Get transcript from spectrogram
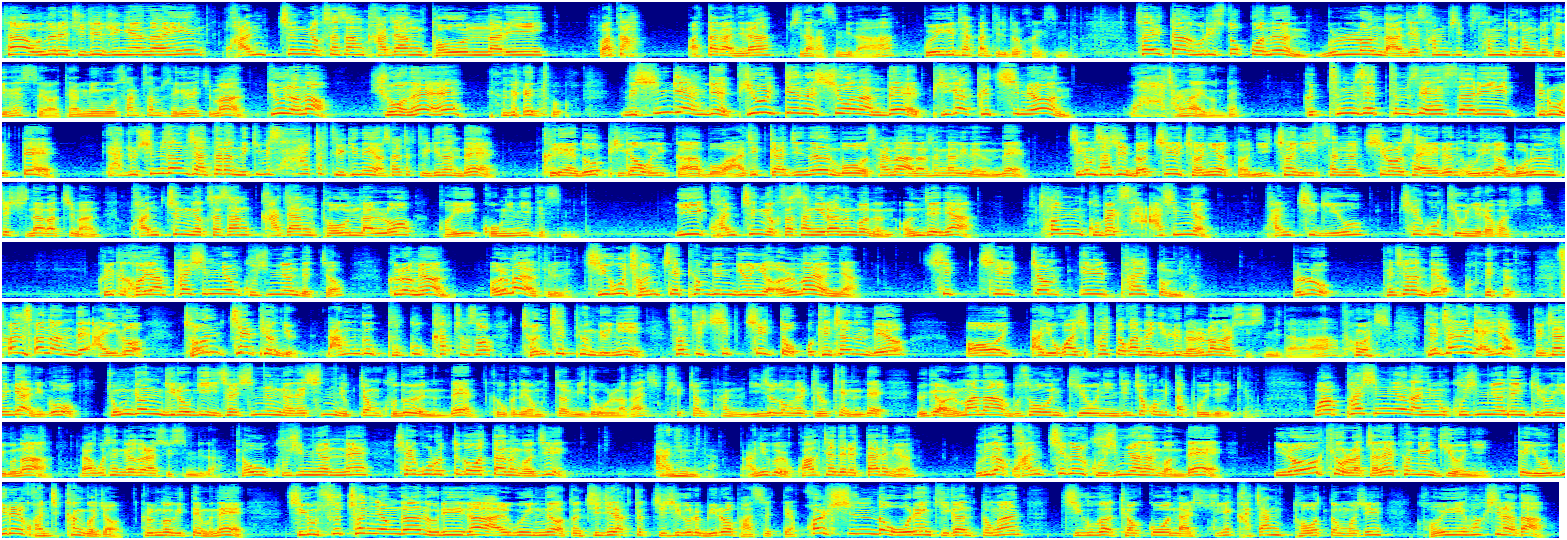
자, 오늘의 주제 중에 하나인 관측 역사상 가장 더운 날이 왔다. 왔다가 아니라 지나갔습니다. 그 얘기를 잠깐 드리도록 하겠습니다. 자, 일단 우리 수도권은 물론 낮에 33도 정도 되긴 했어요. 대한민국 33도 되긴 했지만 비 오잖아. 시원해. 그래도. 근데 신기한 게 비 올 때는 시원한데 비가 그치면 와, 장난 아니던데. 그 틈새 틈새 햇살이 들어올 때 야, 좀 심상치 않다라는 느낌이 살짝 들긴 해요. 살짝 들긴 한데 그래도 비가 오니까 뭐 아직까지는 뭐 살만하다고 생각이 되는데 지금 사실 며칠 전이었던 2023년 7월 4일은 우리가 모르는 채 지나갔지만 관측 역사상 가장 더운 날로 거의 공인이 됐습니다. 이 관측 역사상이라는 거는 언제냐? 1940년 관측 이후 최고 기온이라고 할 수 있어요. 그러니까 거의 한 80년, 90년 됐죠? 그러면 얼마였길래? 지구 전체 평균 기온이 얼마였냐? 17.18도입니다. 별로 괜찮은데요? 선선한데? 아, 이거 전체 평균. 남극, 북극 합쳐서 전체 평균이 섭씨 17도. 어, 괜찮은데요? 어, 아, 요거 한 18도 가면 인류 멸망할 수 있습니다. 괜찮은 게 아니죠? 괜찮은 게 아니고, 종전 기록이 2016년에 16.9도였는데, 그거보다 0.2도 올라간 17점, 한 2도 정도를 기록했는데, 이게 얼마나 무서운 기온인지는 조금 이따 보여드릴게요. 와, 80년 아니면 90년 된 기록이구나, 라고 생각을 할 수 있습니다. 겨우 90년 내 최고로 뜨거웠다는 거지? 아닙니다. 아니고요. 과학자들에 따르면 우리가 관측을 90년 한 건데 이렇게 올랐잖아요. 평균 기온이. 그러니까 여기를 관측한 거죠. 그런 거기 때문에 지금 수천 년간 우리가 알고 있는 어떤 지질학적 지식으로 미뤄봤을 때 훨씬 더 오랜 기간 동안 지구가 겪어온 날씨 중에 가장 더웠던 것이 거의 확실하다.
